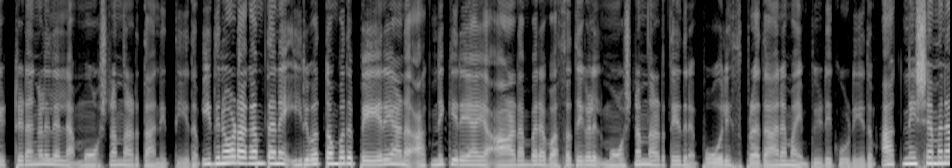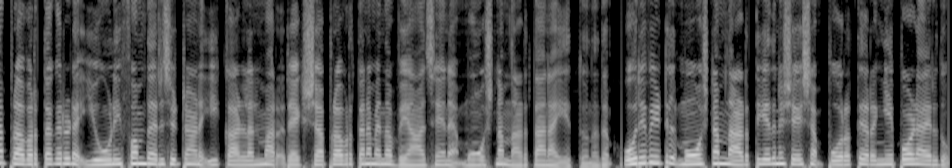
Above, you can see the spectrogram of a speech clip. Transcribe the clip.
കെട്ടിടങ്ങളിലെല്ലാം മോഷണം നടത്താനെത്തിയത്. ഇതിനോടകം തന്നെ ഇരുപത്തൊമ്പത് പേരെയാണ് അഗ്നിക്കിരയായ ആഡംബര വസതികളിൽ മോഷണം നടത്തിയതിന് പോലീസ് പ്രധാനമായും പിടികൂടിയതും. അഗ്നിശമന പ്രവർത്തകരുടെ യൂണിഫോം ധരിച്ചിട്ടാണ് ഈ കള്ളന്മാർ രക്ഷാപ്രവർത്തനം എന്ന വ്യാജേന മോഷണം നടത്താനായി എത്തുന്നത്. ഒരു വീട്ടിൽ മോഷണം നടത്തിയതിനു ശേഷം പുറത്തിറങ്ങിയപ്പോഴായിരുന്നു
